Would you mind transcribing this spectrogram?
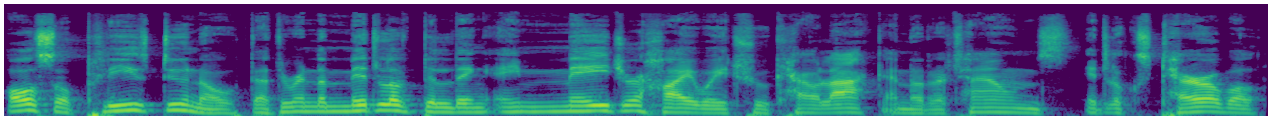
Also, please do note that they're in the middle of building a major highway through Khao and other towns. It looks terrible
